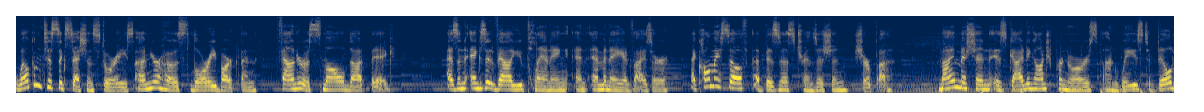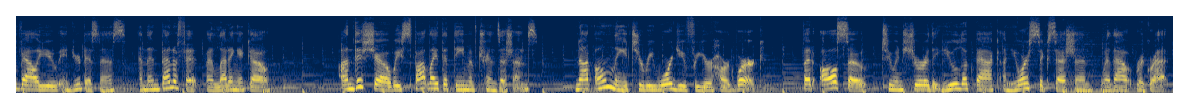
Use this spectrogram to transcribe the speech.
Welcome to Succession Stories. I'm your host, Laurie Barkman, founder of Small.big. As an exit value planning and M&A advisor, I call myself a business transition Sherpa. My mission is guiding entrepreneurs on ways to build value in your business and then benefit by letting it go. On this show, we spotlight the theme of transitions, not only to reward you for your hard work, but also to ensure that you look back on your succession without regret.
